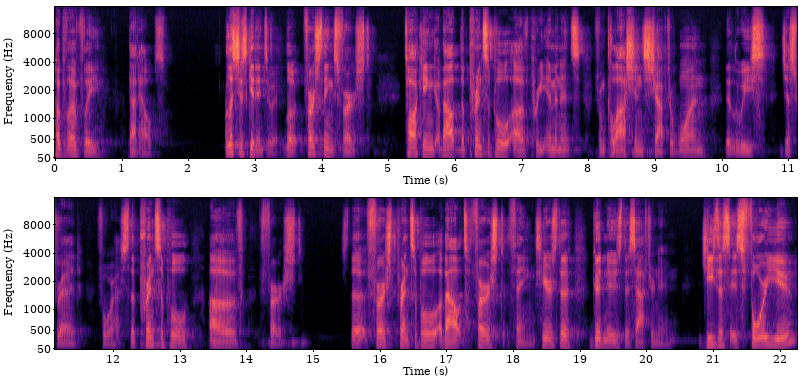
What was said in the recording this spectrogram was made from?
Hopefully, hopefully that helps. Let's just get into it. Look, first things first, talking about the principle of preeminence from Colossians chapter 1 that Luis just read for us. The principle of first. It's the first principle about first things. Here's the good news this afternoon Jesus is for you,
